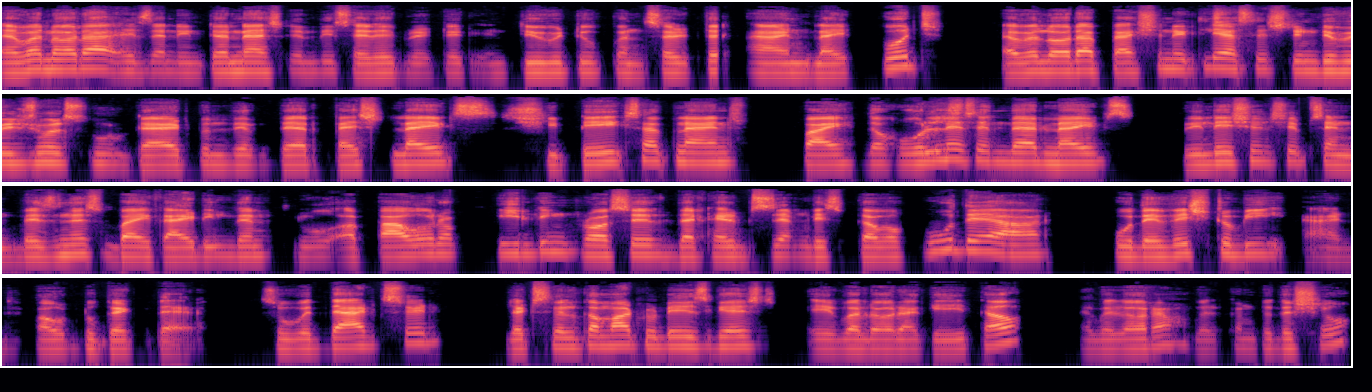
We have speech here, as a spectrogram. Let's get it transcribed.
Evanora is an internationally celebrated intuitive consultant and life coach. Evanora passionately assists individuals who dare to live their best lives. She takes her clients by the wholeness in their lives, relationships, and business by guiding them through a power of healing process that helps them discover who they are, who they wish to be, and how to get there. So, with that said, Let's welcome our today's guest, Eva Laura Gaither. Eva Laura, welcome to the show.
